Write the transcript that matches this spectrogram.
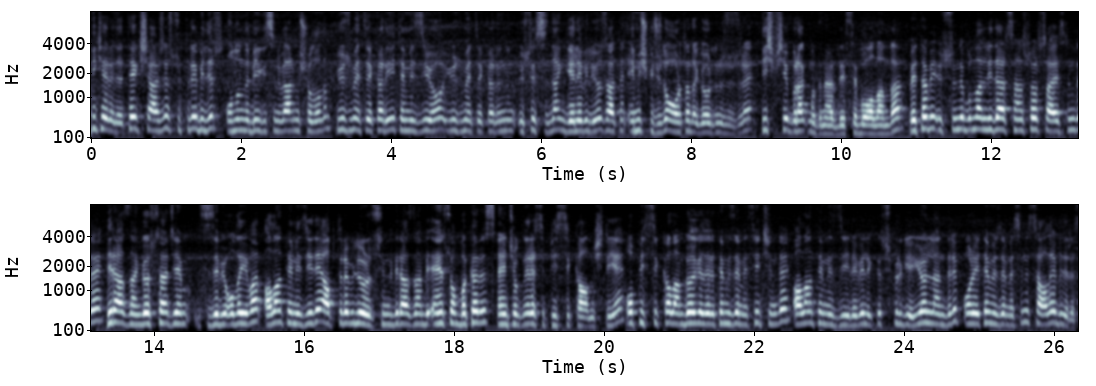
bir kere de tek şarjla süpürebilir. Onun da bilgisini vermiş olalım. 100 metrekareyi temizliyor. 100 metrekarenin üstesinden gelebiliyor. Zaten emiş gücü de ortada gördüğünüz üzere. Hiçbir şey bırakmadı neredeyse bu alanda. Ve tabii üstünde bulunan lider sensör sayesinde birazdan göstereceğim size bir olayı var. Alan temizliği de yaptırabiliyoruz. Şimdi birazdan bir en son bakarız. En çok neresi pislik kalmış diye. O pislik kalan bölgeleri temizlemesi için de alan temizliği ile birlikte süpürgeyi yönlendirip orayı temizlemesini sağlayabiliriz.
